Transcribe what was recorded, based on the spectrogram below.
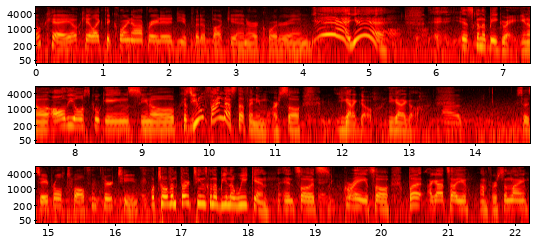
Okay, okay. Like the coin operated, you put a buck in or a quarter in. Yeah, yeah. Oh, cool. It's gonna be great. You know, all the old school games. You know, because you don't find that stuff anymore. So you gotta go. You gotta go. Uh, so it's April 12th and 13th. April 12th and 13 is gonna be in the weekend, and so it's Okay. great. So, but I gotta tell you, I'm first in line,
